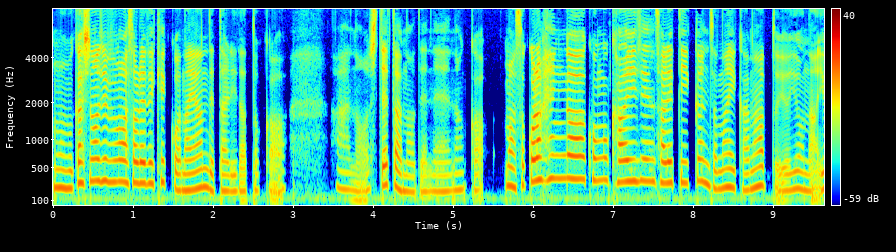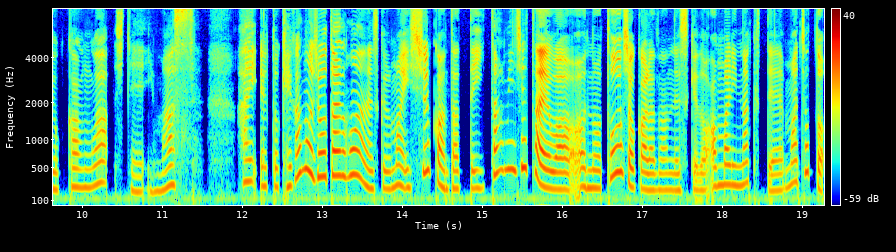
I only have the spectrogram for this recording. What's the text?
もう昔の自分はそれで結構悩んでたりだとかあのしてたのでねなんかまあそこら辺が今後改善されていくんじゃないかなというような予感はしています。はい、えっと、怪我の状態の方なんですけど、まあ、1週間経って痛み自体はあの当初からなんですけどあんまりなくて、まあ、ちょっと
